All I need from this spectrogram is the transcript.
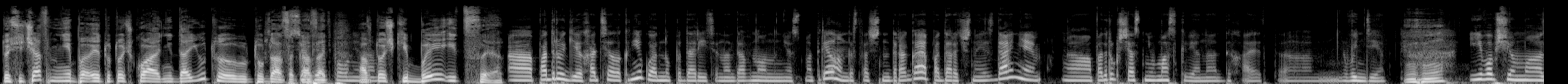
то сейчас мне эту точку А не дают туда Что заказать, а в точке Б и С. А, подруге хотела книгу одну подарить, она давно на нее смотрела, она достаточно дорогая, подарочное издание. А, подруга сейчас не в Москве, она отдыхает а, в Индии. Мгм. И, в общем, а,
